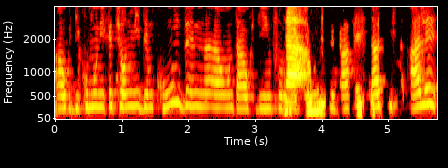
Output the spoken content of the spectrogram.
auch die Kommunikation mit dem Kunden äh, und auch die Information, ja. das ist alle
